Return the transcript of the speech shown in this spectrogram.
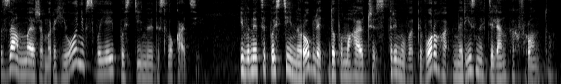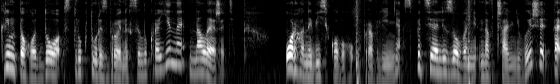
за межами регіонів своєї постійної дислокації. І вони це постійно роблять, допомагаючи стримувати ворога на різних ділянках фронту. Крім того, до структури Збройних сил України належать органи військового управління, спеціалізовані навчальні виші та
